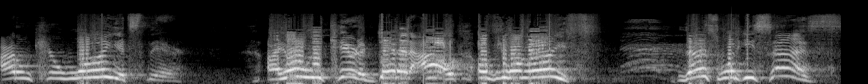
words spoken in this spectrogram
I don't care why it's there. I only care to get it out of your life. That's what he says.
